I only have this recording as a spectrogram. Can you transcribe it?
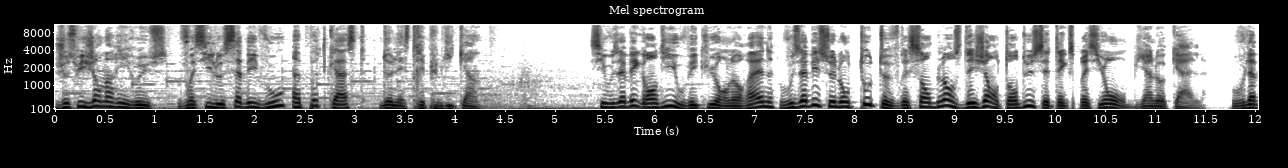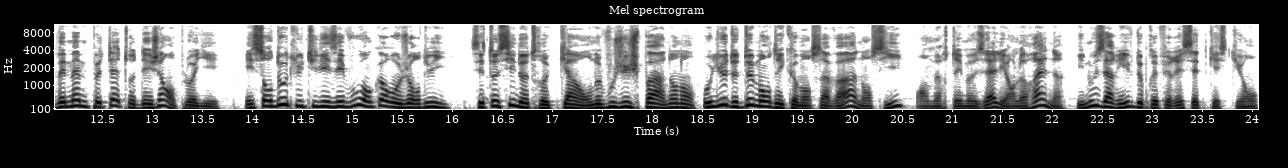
je suis Jean-Marie Russe. Voici le Savez-vous, un podcast de l'Est républicain. Si vous avez grandi ou vécu en Lorraine, vous avez selon toute vraisemblance déjà entendu cette expression bien locale. Vous l'avez même peut-être déjà employée. Et sans doute l'utilisez-vous encore aujourd'hui. C'est aussi notre cas, on ne vous juge pas, non non. Au lieu de demander comment ça va à Nancy, en Meurthe-et-Moselle et en Lorraine, il nous arrive de préférer cette question.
